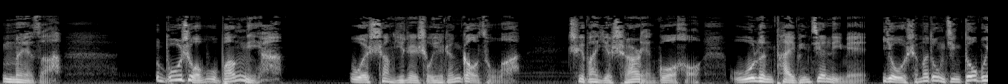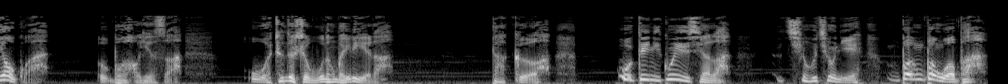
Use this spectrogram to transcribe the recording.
妹子，不是我不帮你啊，我上一任守夜人告诉我，这半夜十二点过后，无论太平间里面有什么动静都不要管。不好意思啊，我真的是无能为力了，大哥。我给你跪下了，求求你帮帮我吧！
